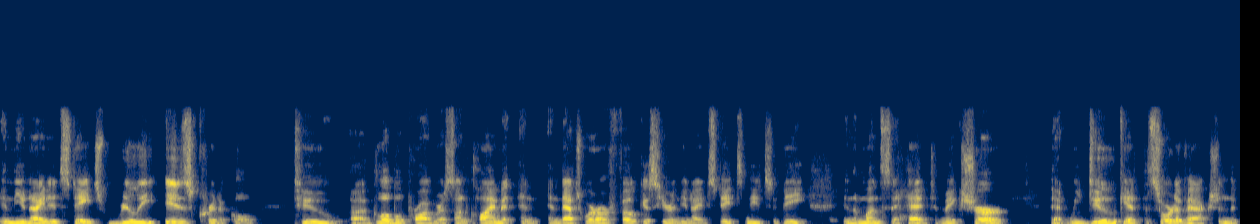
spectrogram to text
in the United States really is critical to uh, global progress on climate. And, and that's where our focus here in the United States needs to be in the months ahead to make sure that we do get the sort of action, the,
